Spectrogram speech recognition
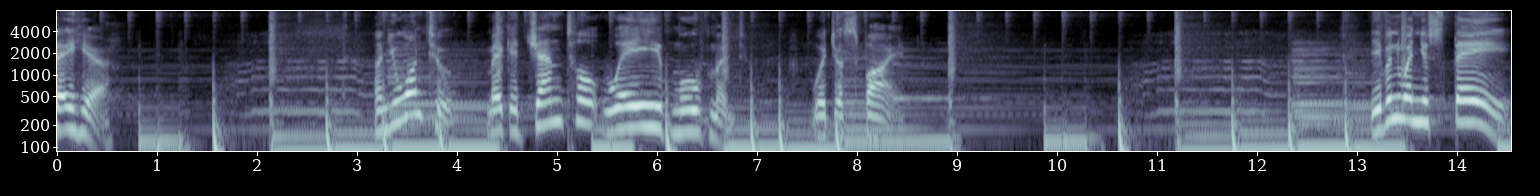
Stay here. And you want to make a gentle wave movement with your spine. Even when you stay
